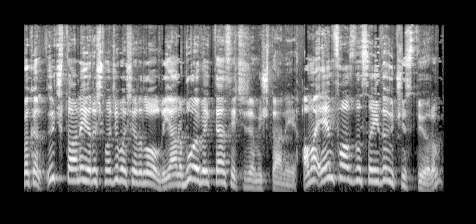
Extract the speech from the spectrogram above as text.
Bakın 3 tane yarışmacı başarılı oldu. Yani bu öbekten seçeceğim 3 taneyi. Ama en fazla sayıda 3 istiyorum.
